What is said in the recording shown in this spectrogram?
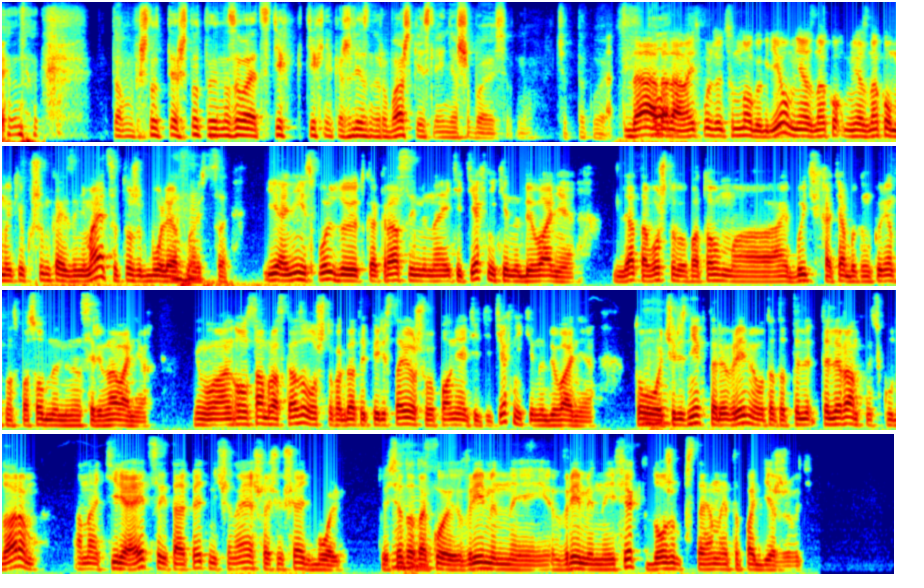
Там что-то что называется тех, техника железной рубашки, если я не ошибаюсь. Ну, что-то такое. Да, ну, да, да, она используется много где. У меня, знаком, у меня знакомый Кикушинкай занимается, тоже к боли относится. И они используют как раз именно эти техники набивания для того, чтобы потом э, быть хотя бы конкурентоспособными на соревнованиях. Он, он сам рассказывал, что когда ты перестаешь выполнять эти техники набивания, то mm-hmm. через некоторое время вот эта толерантность к ударам, она теряется, и ты опять начинаешь ощущать боль. То есть mm-hmm. это такой временный, временный эффект, должен постоянно это поддерживать.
